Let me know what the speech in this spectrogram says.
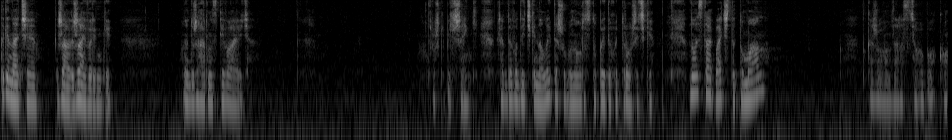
таке наче жай... жайворінки. Вони дуже гарно співають. Трошки більшенькі. Треба буде водички налити, щоб воно розтопити хоч трошечки. Ну, ось так, бачите, туман. покажу вам зараз з цього боку.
